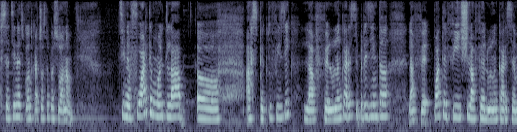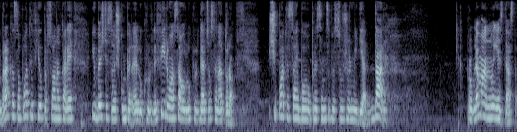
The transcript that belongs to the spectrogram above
să țineți cont că această persoană ține foarte mult la uh, aspectul fizic, la felul în care se prezintă, la fel, poate fi și la felul în care se îmbracă sau poate fi o persoană care iubește să-și cumpere lucruri de firmă sau lucruri de această natură și poate să aibă o prezență pe social media. Dar problema nu este asta.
